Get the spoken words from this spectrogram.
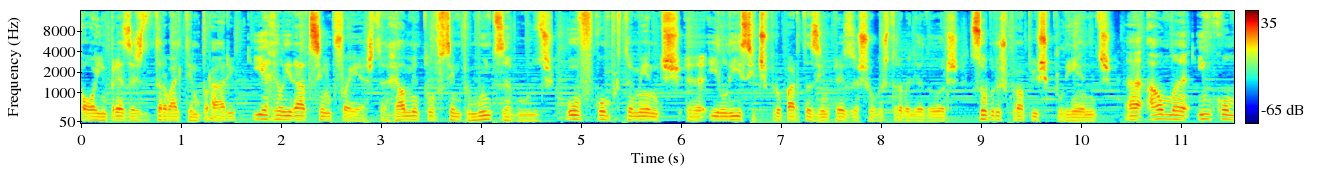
ou empresas de trabalho temporário, e a realidade sempre foi esta. Realmente houve sempre muitos abusos, houve comportamentos uh, ilícitos por parte das empresas sobre os trabalhadores, sobre os próprios clientes. Uh, há uma incompetência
